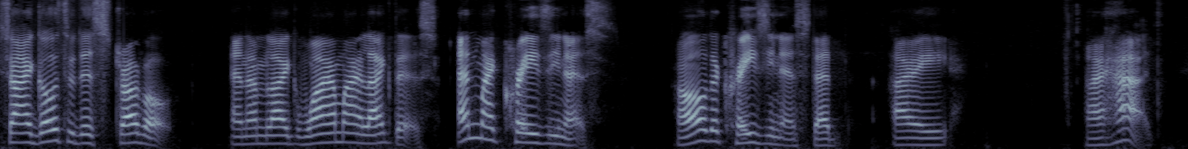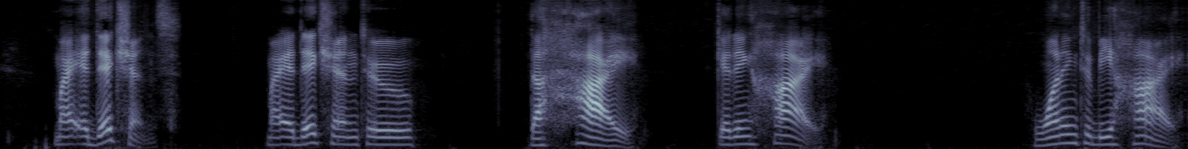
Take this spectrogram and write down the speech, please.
So I go through this struggle and I'm like, why am I like this? And my craziness, all the craziness that I I had, my addictions my addiction to the high, getting high, wanting to be high.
